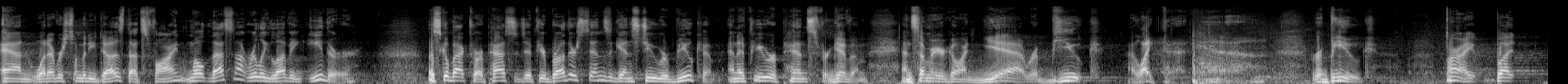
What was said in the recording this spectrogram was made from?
And whatever somebody does, that's fine? Well, that's not really loving either. Let's go back to our passage. If your brother sins against you, rebuke him. And if he repents, forgive him. And some of you are going, yeah, rebuke. I like that. Yeah. Rebuke. All right, but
